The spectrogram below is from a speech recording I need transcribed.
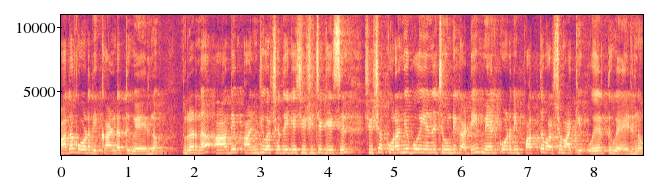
മതകോടതി കണ്ടെത്തുകയായിരുന്നു. തുടർന്ന് ആദ്യം അഞ്ചു വർഷത്തേക്ക് ശിക്ഷിച്ച കേസിൽ ശിക്ഷ കുറഞ്ഞുപോയി എന്ന് ചൂണ്ടിക്കാട്ടി മേൽക്കോടതി പത്ത് വർഷമാക്കി ഉയർത്തുകയായിരുന്നു.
